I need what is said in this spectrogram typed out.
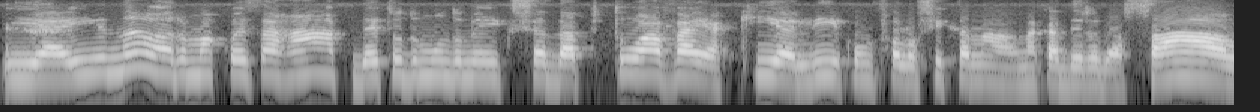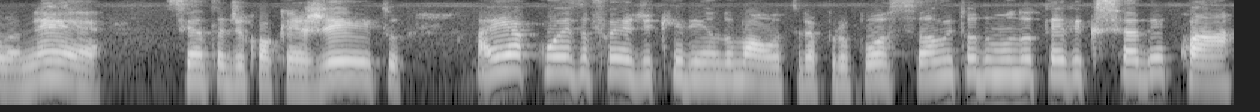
E aí, não, era uma coisa rápida, aí todo mundo meio que se adaptou, ah, vai aqui, ali, como falou, fica na, na cadeira da sala, né, senta de qualquer jeito. Aí a coisa foi adquirindo uma outra proporção e todo mundo teve que se adequar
